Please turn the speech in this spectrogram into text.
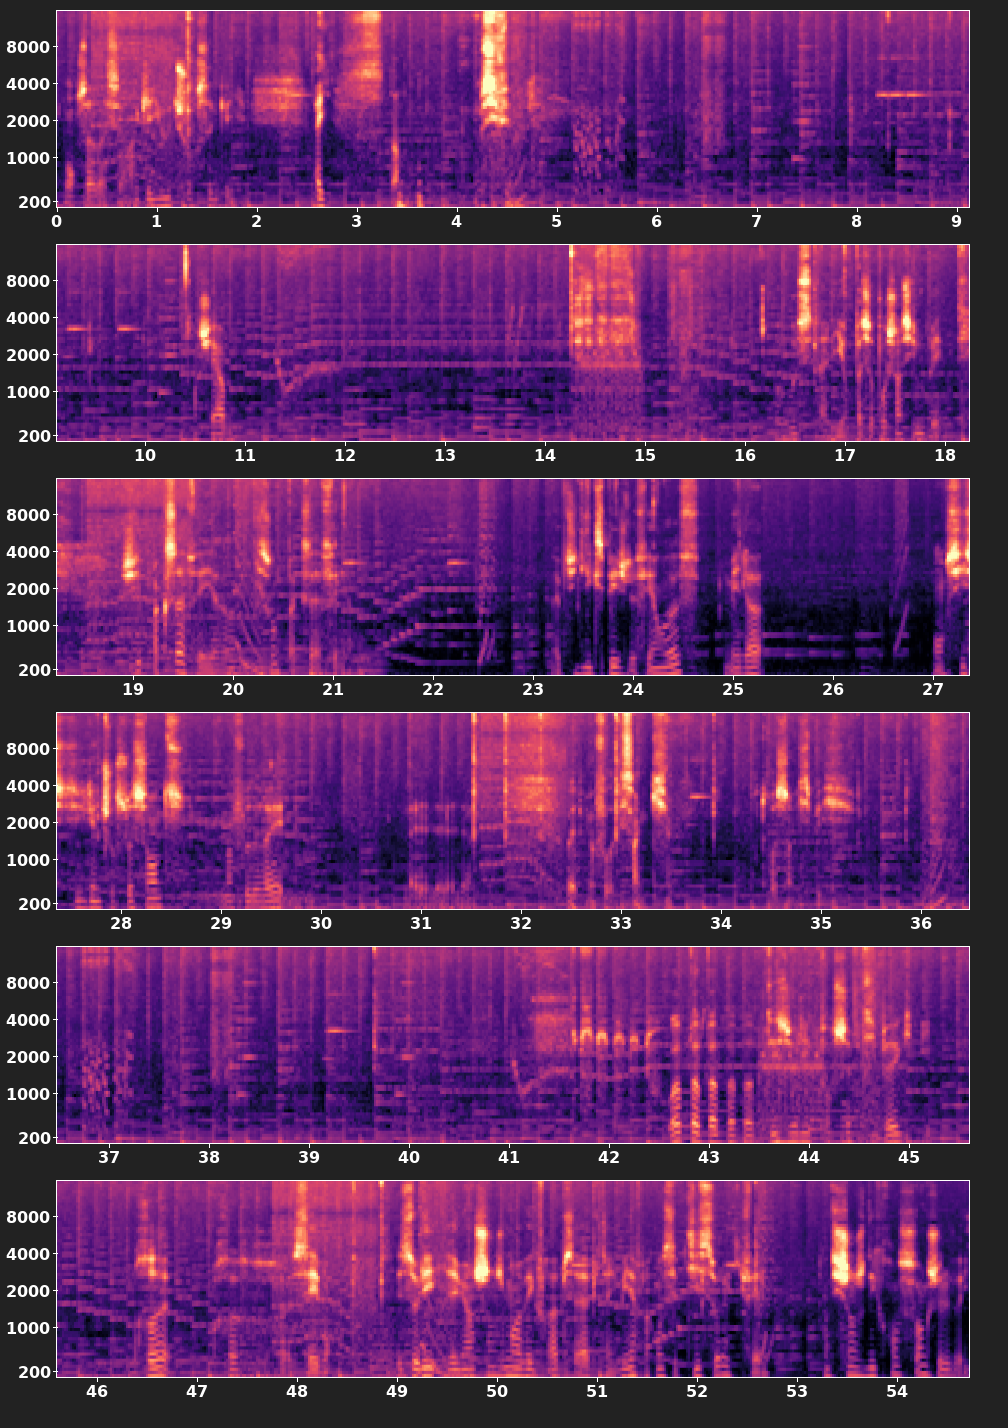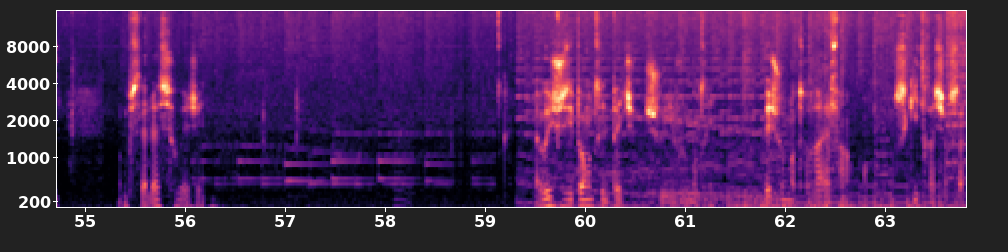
Bon ça va, c'est un caillou, toujours ça de gagner. Aïe Pardon. Je me suis fait mal. allez, on passe au prochain s'il vous plaît. J'ai pas que ça à faire, ils ont pas que ça à faire. L'habitude l'XP je le fais en off, mais là... Bon, si, je gagne sur 60, il m'en faudrait... Ouais, il m'en faudrait 5 pour 300 XP. Hop hop hop hop hop, désolé pour ce petit bug. Re, re, re, c'est bon. Désolé, il y a eu un changement avec frappe, ça putain il m'énerve par contre ces petits sauts là qu'il fait là. Quand il change d'écran sans que je le veuille. Oups, ça la souris gêne. Ah oui, je vous ai pas montré le patch, je voulais vous le montrer. Mais je vous montrerai à la fin, on, se quittera sur ça.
